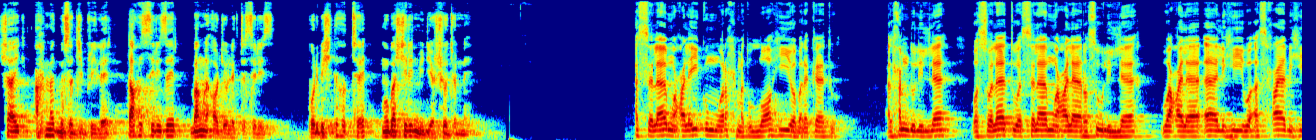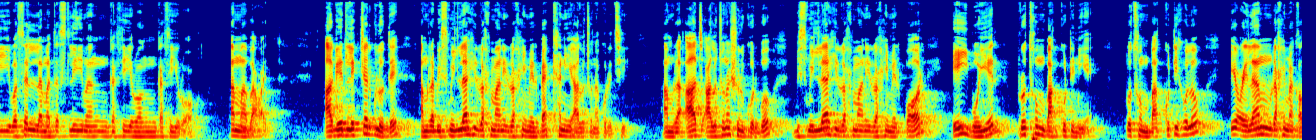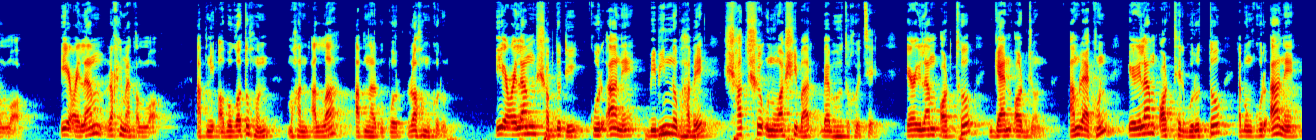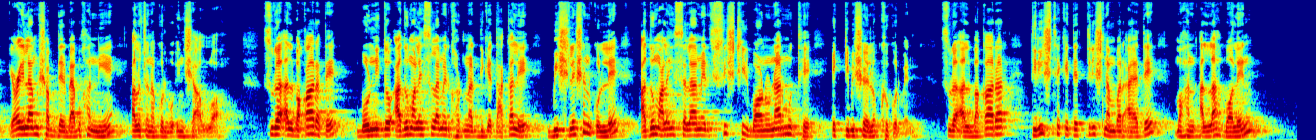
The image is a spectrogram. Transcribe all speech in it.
শাইখ আহমেদ মুসাজ্জিব্রিলের তাহিদ সিরিজের Bangla audio lecture series পরিবেশিত হচ্ছে মুবাশিরিন মিডিয়ার সৌজন্যে আসসালামু আলাইকুম ওরহমতুল্লাহি ওবরকাত আলহামদুলিল্লাহ ওসলাত ওয়াসালামু আলা রসুলিল্লাহ وعلى آله وأصحابه وسلم تسليما كثيرا كثيرا أما بعد আগের লেকচারগুলোতে আমরা বিসমিল্লাহির রহমানির রহিমের ব্যাখ্যা নিয়ে আলোচনা করেছি আমরা আজ আলোচনা শুরু করব বিসমিল্লাহির রহমানির রহিমের পর এই বইয়ের প্রথম বাক্যটি নিয়ে। প্রথম বাক্যটি হল এ এলাম রাহিমাকাল্লাহ এ এলাম রাহিমাকাল্লাহ। আপনি অবগত হন, মহান আল্লাহ আপনার উপর রহম করুন। এ এলাম শব্দটি কুরআনে বিভিন্নভাবে সাতশো উনআশি বার ব্যবহৃত হয়েছে। এ ইলাম অর্থ জ্ঞান অর্জন। আমরা এখন এলাম অর্থের গুরুত্ব এবং কুরআনে এলাম শব্দের ব্যবহার নিয়ে আলোচনা করব ইনশাআল্লাহ। সুরা আল বকারাতে বর্ণিত আদম আলাইসাল্লামের ঘটনার দিকে তাকালে বিশ্লেষণ করলে আদম আলাইসাল্লামের সৃষ্টির বর্ণনার মধ্যে একটি বিষয় লক্ষ্য করবেন। সুরা আল বাকারার তিরিশ থেকে তেত্রিশ নম্বর আয়াতে মহান আল্লাহ বলেন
